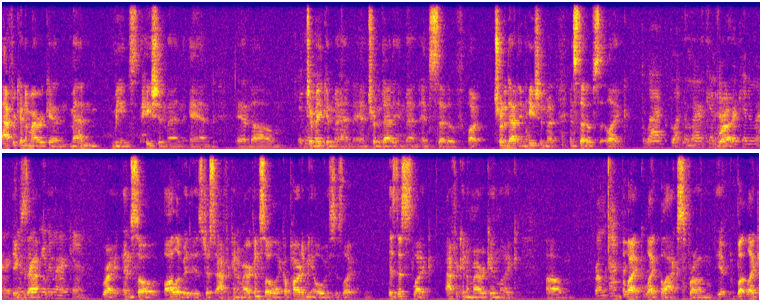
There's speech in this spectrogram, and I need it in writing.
African American men means Haitian men and, and um, Jamaican men and Trinidadian men instead of uh, Trinidadian Haitian men instead of like black, black American, right. African American, exactly. Caribbean American. Right, and so all of it is just African American. So like a part of me always is like, is this like African American like, um, from Africa. like like blacks from, but like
